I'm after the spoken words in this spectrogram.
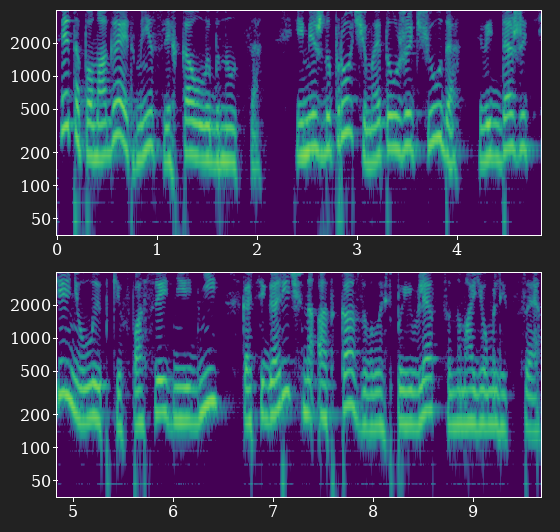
Это помогает мне слегка улыбнуться, и, между прочим, это уже чудо, ведь даже тень улыбки в последние дни категорично отказывалась появляться на моем лице.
